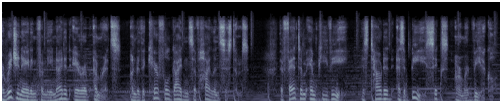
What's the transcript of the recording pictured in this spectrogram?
Originating from the United Arab Emirates under the careful guidance of Highland Systems, the Phantom MPV is touted as a B-6 armored vehicle.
